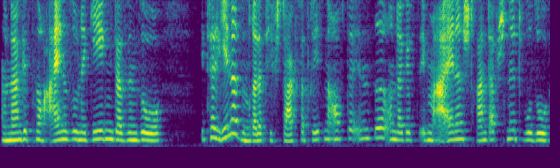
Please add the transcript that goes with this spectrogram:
Und dann gibt es noch eine so eine Gegend, da sind so, Italiener sind relativ stark vertreten auf der Insel. Und da gibt es eben einen Strandabschnitt, wo so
